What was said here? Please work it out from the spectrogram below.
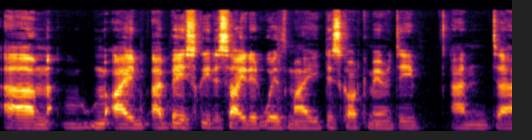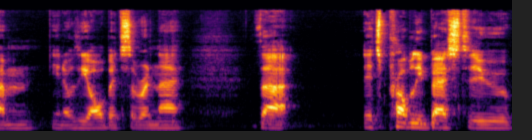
Um, I, I basically decided with my Discord community and, um, you know, the orbits that are in there, that it's probably best to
